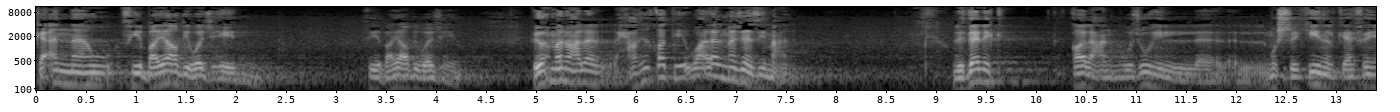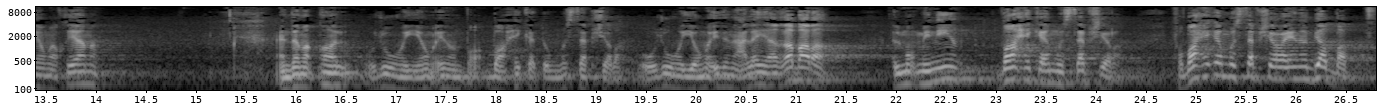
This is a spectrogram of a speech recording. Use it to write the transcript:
كأنه في بياض وجه في بياض وجه. فيحمل على الحقيقة وعلى المجاز معا. لذلك قال عن وجوه المشركين الكافرين يوم القيامة عندما قال وجوه يومئذ ضاحكة مستبشرة ووجوه يومئذ عليها غبرة. المؤمنين ضاحكة مستبشرة. فضاحكة مستبشرة يعني ابيضت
